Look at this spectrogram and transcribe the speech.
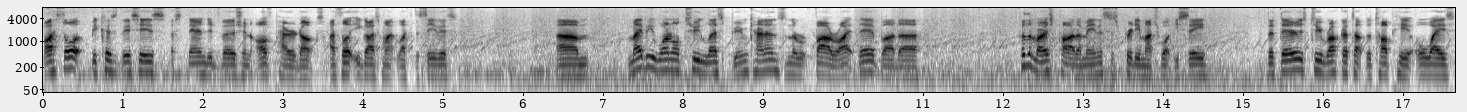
I thought because this is a standard version of Paradox, I thought you guys might like to see this. Um, maybe one or two less boom cannons in the far right there, but uh, for the most part, I mean, this is pretty much what you see. That there is two rockets up the top here always,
